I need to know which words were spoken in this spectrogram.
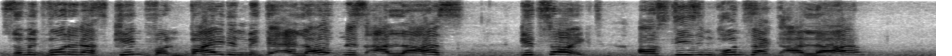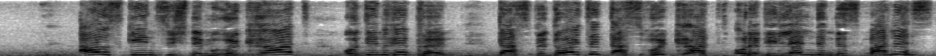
Somit wurde das Kind von beiden mit der Erlaubnis Allahs gezeugt. Aus diesem Grund sagt Allah, ausgehend zwischen dem Rückgrat und den Rippen. Das bedeutet das Rückgrat oder die Lenden des Mannes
